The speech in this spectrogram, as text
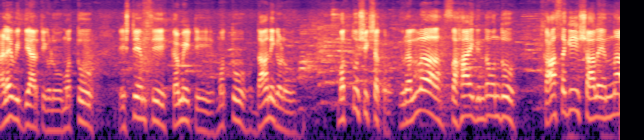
ಹಳೆ ವಿದ್ಯಾರ್ಥಿಗಳು ಮತ್ತು S T M C committee ಮತ್ತು ದಾನಿಗಳು ಮತ್ತು ಶಿಕ್ಷಕರು, ಇವರೆಲ್ಲ ಸಹಾಯದಿಂದ ಒಂದು ಖಾಸಗಿ ಶಾಲೆಯನ್ನು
